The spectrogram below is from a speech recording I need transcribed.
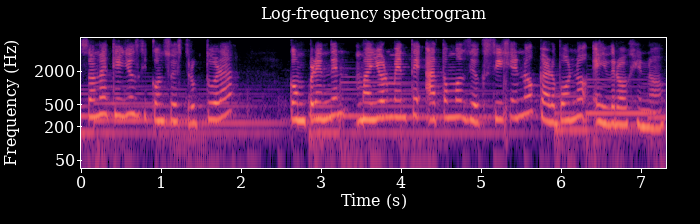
son aquellos que con su estructura comprenden mayormente átomos de oxígeno, carbono e hidrógeno.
